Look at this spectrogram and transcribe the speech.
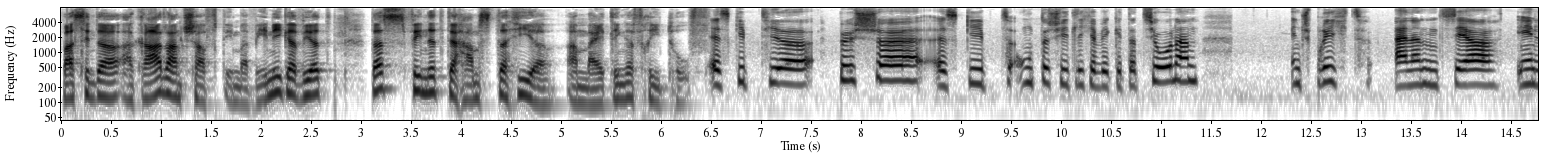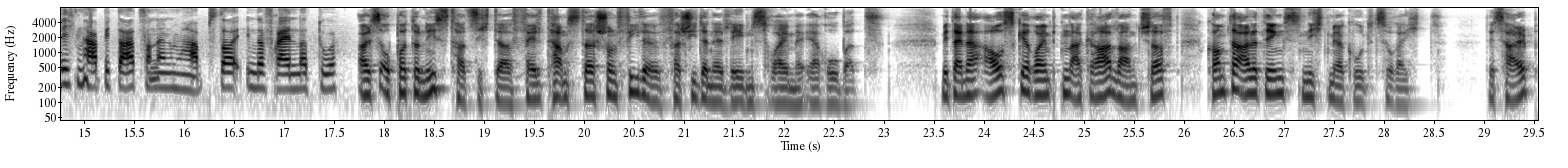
Was in der Agrarlandschaft immer weniger wird, das findet der Hamster hier am Meitinger Friedhof. Es gibt hier Büsche, es gibt unterschiedliche Vegetationen, entspricht einen sehr ähnlichen Habitat von einem Hamster in der freien Natur. Als Opportunist hat sich der Feldhamster schon viele verschiedene Lebensräume erobert. Mit einer ausgeräumten Agrarlandschaft kommt er allerdings nicht mehr gut zurecht. Deshalb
